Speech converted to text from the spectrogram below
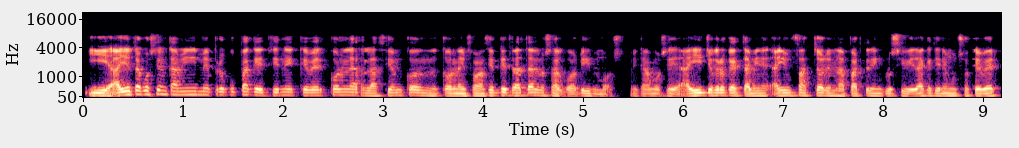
Y hay otra cuestión que a mí me preocupa que tiene que ver con la relación con, la información que tratan los algoritmos. Digamos, eh, ahí yo creo que también hay un factor en la parte de inclusividad que tiene mucho que ver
